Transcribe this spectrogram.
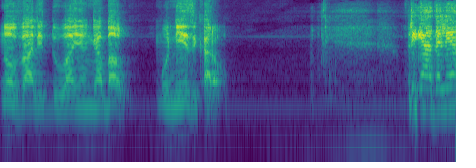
no Vale do Ayangabaú. Muniz e Carol. Obrigada, Leandro.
